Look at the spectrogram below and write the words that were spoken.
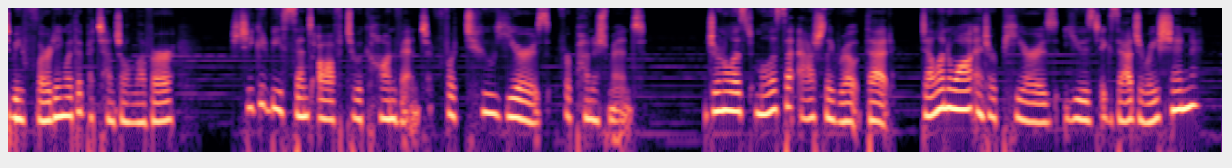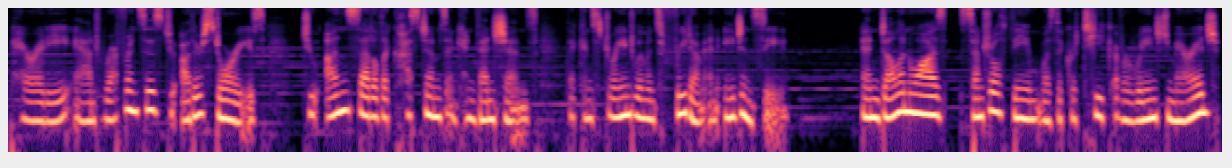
to be flirting with a potential lover, she could be sent off to a convent for two years for punishment. Journalist Melissa Ashley wrote that d'Aulnoy and her peers used exaggeration, parody, and references to other stories to unsettle the customs and conventions that constrained women's freedom and agency and d'Aulnoy's central theme was the critique of arranged marriage,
